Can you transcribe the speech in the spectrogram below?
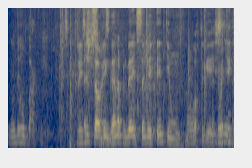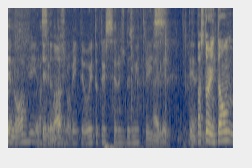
não derrubar aqui. São três edições. Estava engano, né? a primeira edição de 81 em oh, português. 89, 89, a segunda de 98, a terceira de 2003. Ah, ele, Pastor, então,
